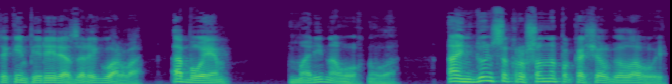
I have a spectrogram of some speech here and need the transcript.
Так им перерезали горло. Обоим. Марина охнула. Аньдунь сокрушенно покачал головой.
